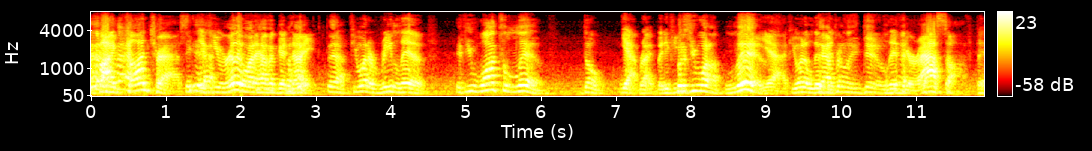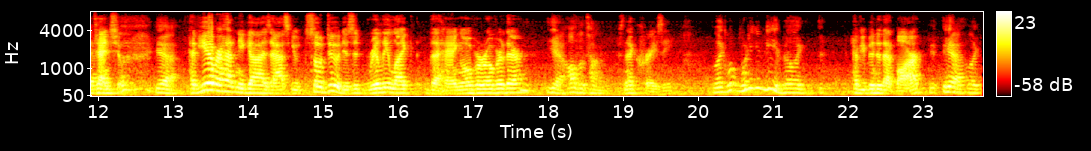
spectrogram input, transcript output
By contrast, Yeah. if you really want to have a good night, Yeah. if you want to relive, If you want to live, don't. Yeah, right. But if you, But if you want to live, yeah, if you want to live, definitely do. live your ass off Yeah. potentially. Yeah. Have you ever had any guys ask you, so dude, is it really like The Hangover over there? Yeah, all the time. Isn't that crazy? Like, what, what do you mean? They're like, Have you been to that bar? yeah, like,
